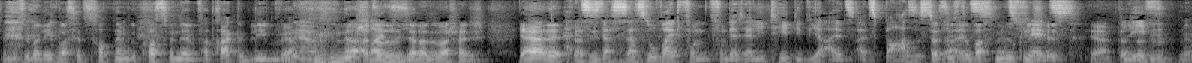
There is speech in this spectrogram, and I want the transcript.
Du musst überlegen, was jetzt Tottenham gekostet, wenn der im Vertrag geblieben wäre. Ja, ne? Also das ist ja dann wahrscheinlich... Ja, nee, das, das, ist, das ist ja so weit von, von der Realität, die wir als, als Basis das oder siehst als, du, was möglich Fans ist. Ja, das, leben. Das, ja.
